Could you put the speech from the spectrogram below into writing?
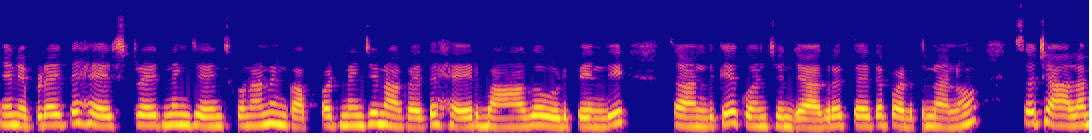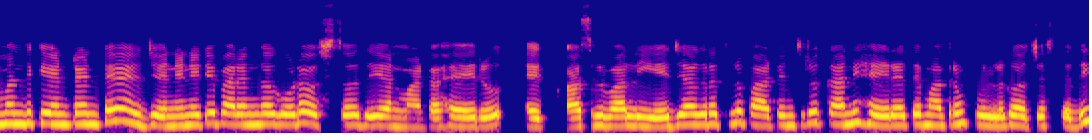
నేను ఎప్పుడైతే హెయిర్ స్ట్రైట్నింగ్ చేయించుకున్నానో ఇంక అప్పటి నుంచి నాకైతే హెయిర్ బాగా ఊడిపోయింది. సో అందుకే కొంచెం జాగ్రత్త అయితే పడుతున్నాను. సో చాలా మందికి ఏంటంటే జెన్యునిటీ పరంగా కూడా వస్తుంది అన్నమాట హెయిర్. అసలు వాళ్ళు ఏ జాగ్రత్తలు పాటించరు కానీ హెయిర్ అయితే మాత్రం ఫుల్గా వచ్చేస్తుంది.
